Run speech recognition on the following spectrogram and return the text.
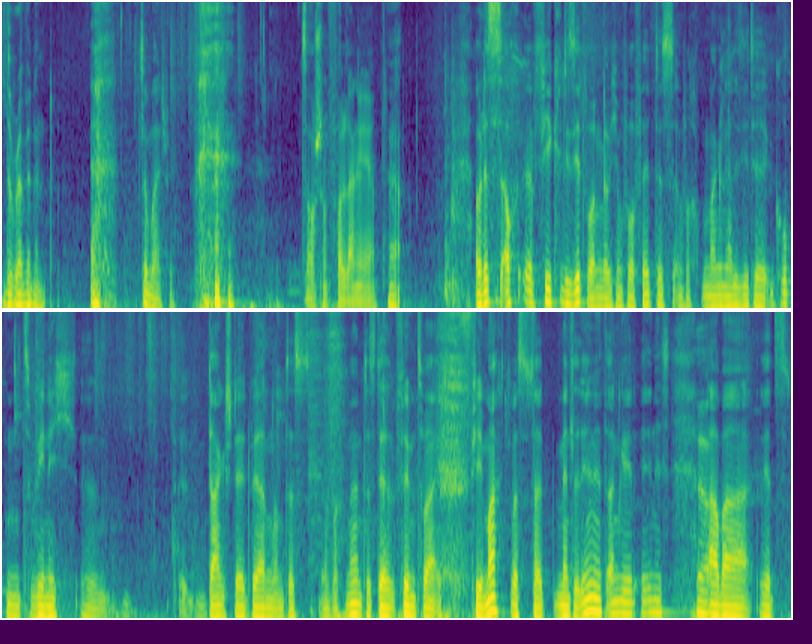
The Revenant. Zum Beispiel. Ist auch schon voll lange her. Ja. Aber das ist auch äh, viel kritisiert worden, glaube ich, im Vorfeld, dass einfach marginalisierte Gruppen zu wenig äh, dargestellt werden und dass einfach, ne, dass der Film zwar echt viel macht, was halt Mental Illness angeht, Illness, Ja. aber jetzt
